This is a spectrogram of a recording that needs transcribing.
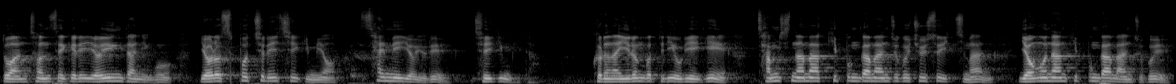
또한 전 세계를 여행 다니고 여러 스포츠를 즐기며 삶의 여유를 즐깁니다. 그러나 이런 것들이 우리에게 잠시나마 기쁨과 만족을 줄 수 있지만 영원한 기쁨과 만족을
